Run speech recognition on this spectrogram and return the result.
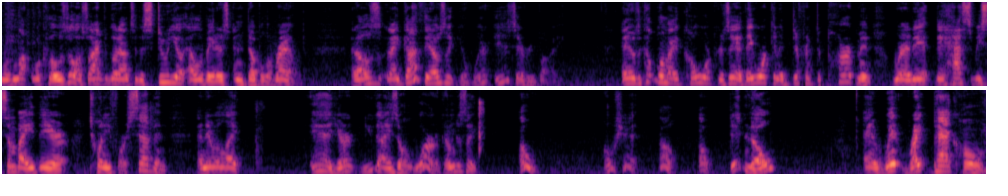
were, lo- were closed off. So I had to go down to the studio elevators and double around. And I was and I got there, I was like, yo, where is everybody? And it was a couple of my coworkers there. They work in a different department where they, there has to be somebody there 24 7. And they were like, yeah, you're you guys don't work. I'm just like, oh, oh shit, oh, oh, didn't know, and went right back home.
